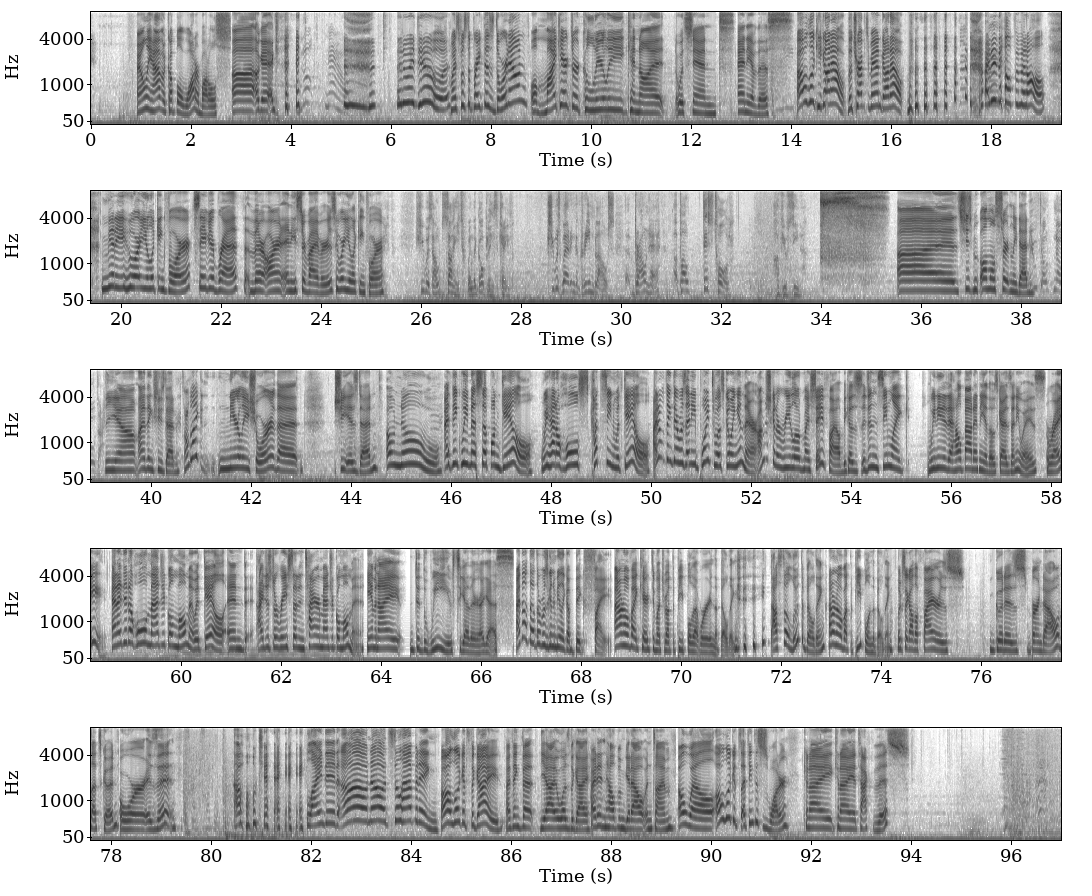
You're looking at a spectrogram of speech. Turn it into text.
I only have a couple of water bottles. Uh, okay. What do I do? Am I supposed to break this door down? Well, my character clearly cannot withstand any of this. Oh, look, he got out. The trapped man got out. I didn't help him at all. Miri, who are you looking for? Save your breath. There aren't any survivors. Who are you looking for? She was outside when the goblins came. She was wearing a green blouse, uh, brown hair, about this tall. Have you seen her? Uh, she's almost certainly dead. You don't know that. Yeah, I think she's dead. I'm like nearly sure that she is dead. Oh no. I think we messed up on Gale. We had a whole cutscene with Gale. I don't think there was any point to us going in there. I'm just gonna reload my save file because it didn't seem like we needed to help out any of those guys anyways, right? And I did a whole magical moment with Gale and I just erased that entire magical moment. Him and I did the weave together, I guess. I thought that there was gonna be like a big fight. I don't know if I cared too much about the people that were in the building. I'll still loot the building. I don't know about the people in the building. Looks like all the fire is good as burned out. That's good. Or is it? Oh, okay. Blinded. Oh, no, it's still happening. Oh, look, it's the guy. I think that, yeah, it was the guy. I didn't help him get out in time. Oh, well. Oh, look, it's, I think this is water. Can I, can I attack this?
